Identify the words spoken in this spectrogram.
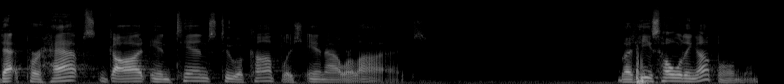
that perhaps God intends to accomplish in our lives. But He's holding up on them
